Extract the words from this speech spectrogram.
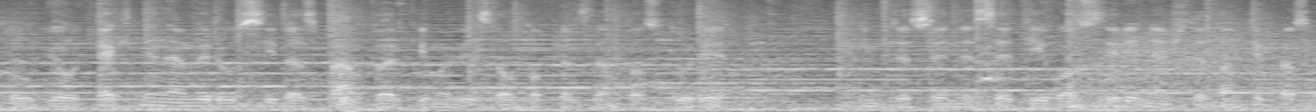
daugiau techniniam vyriausybės pertvarkymui vis dėlto prezidentas turi imtis iniciatyvos ir įnešti tam tikras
